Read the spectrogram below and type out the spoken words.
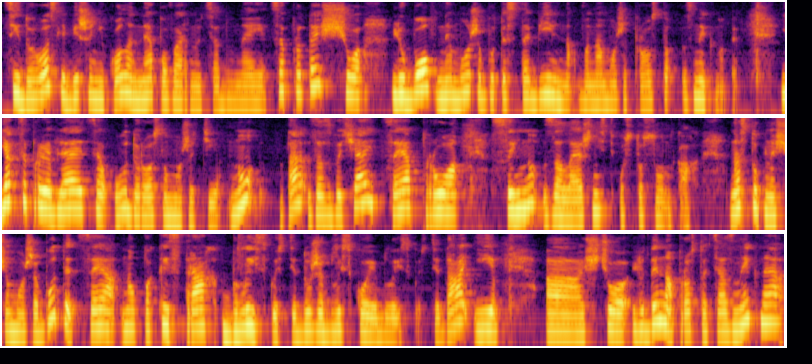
ці дорослі більше ніколи не повернуться до неї. Це про те, що любов не може бути стабільна, вона може просто зникнути. Як це проявляється у дорослому житті? Ну, та, зазвичай це про сильну залежність у стосунках. Наступне, що може бути, це навпаки страх близькості, дуже близької близькості. Да? І що людина просто ця зникне.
